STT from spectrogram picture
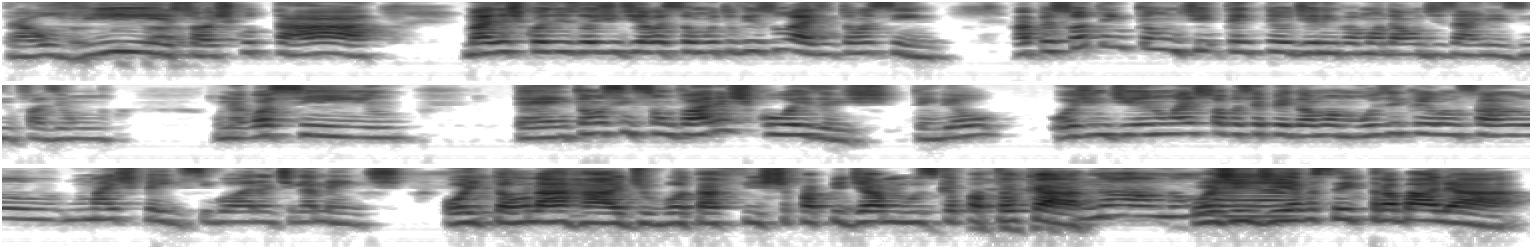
para ouvir, escutar. só escutar. Mas as coisas hoje em dia elas são muito visuais. Então, assim, a pessoa tem que ter, um, tem que ter o dinheirinho para mandar um designzinho, fazer um, um negocinho. É, então, assim, são várias coisas, entendeu? Hoje em dia não é só você pegar uma música e lançar no, no MySpace, igual era antigamente. Ou então na rádio botar ficha para pedir a música para tocar. Não, não Hoje é. em dia você tem que trabalhar,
